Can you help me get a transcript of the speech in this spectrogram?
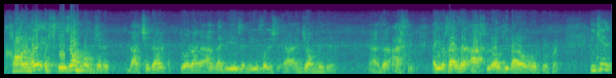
کارهای افتضاح ممکنه بچه در دوران اولیه زندگی خودش انجام بده. نظر اخلاقی. اگه بخواد از اخلاقی برآورد بکنه اینکه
